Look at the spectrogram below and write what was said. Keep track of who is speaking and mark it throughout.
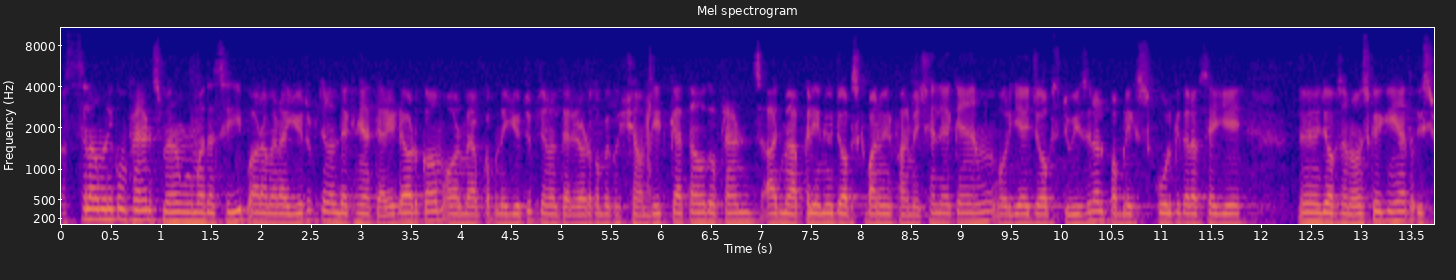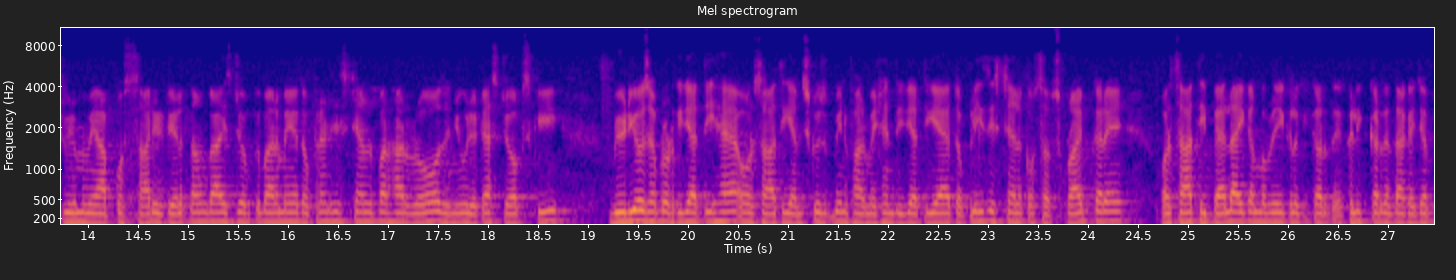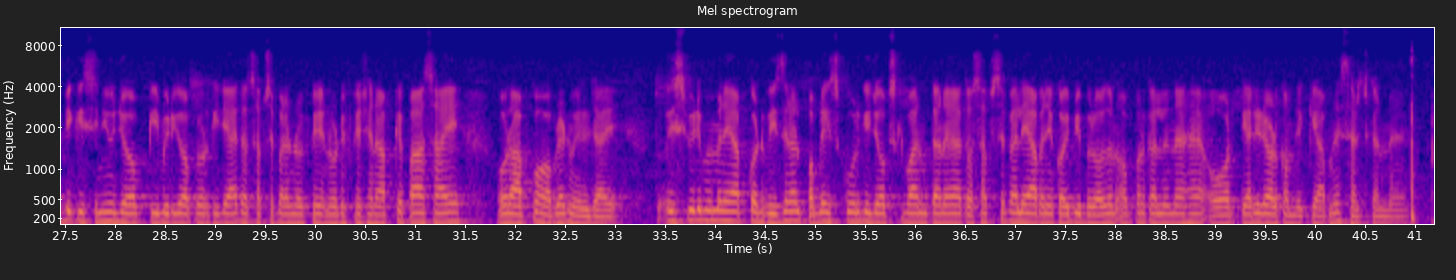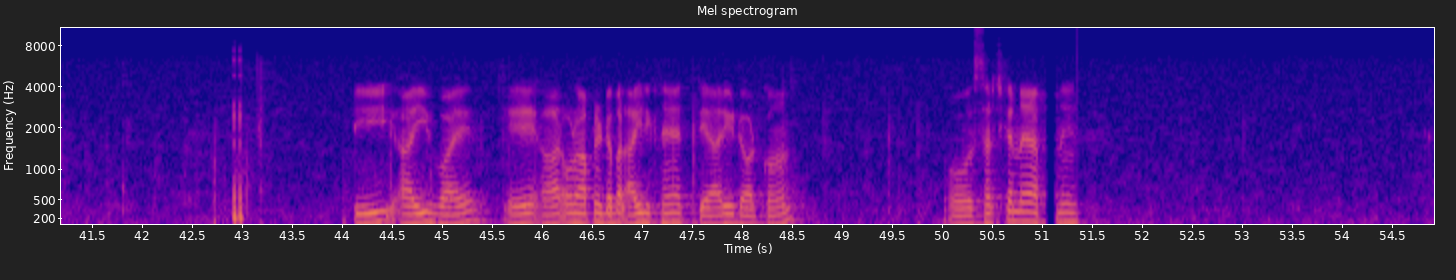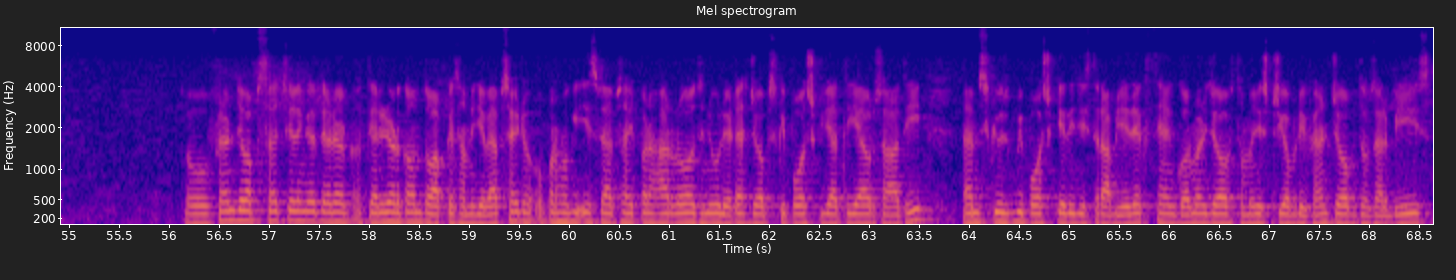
Speaker 1: السلام علیکم فرینڈس میں ہوں محمد حسیب اور میرا یوٹیوب چینل دیکھنے ہیں تیاری ڈاٹ کام اور میں آپ کو اپنے YouTube channel Tayyari dot com پہ خوش آمدید کہتا ہوں۔ تو فرینڈس آج میں آپ کے لیے نیو جابس کے بارے میں انفارمیشن لے کے آیا ہوں اور یہ جابس ڈویژنل پبلک اسکول کی طرف سے یہ جابس اناؤنس کی گئی ہیں۔ تو اس ویڈیو میں میں آپ کو ساری ڈیٹیل بتاؤں گا اس جاب کے بارے میں۔ تو فرینڈس اس چینل پر ہر روز نیو لیٹسٹ جابس کی ویڈیوز اپلوڈ کی جاتی ہے اور ساتھ ہی ایم کی بھی انفارمیشن دی جاتی ہے۔ تو پلیز اس چینل کو سبسکرائب کریں۔ اور ساتھ ہی بیل آئیکن پر کلک کر دیں تاکہ جب بھی کسی نیو جاب کی ویڈیو اپلوڈ کی جائے تو سب سے پہلے نوٹیفیکیشن آپ کے پاس آئے اور آپ کو اپڈیٹ مل جائے۔ تو اس ویڈیو میں میں نے آپ کو ڈویژنل پبلک اسکول کی جابس کے بارے میں بتانا ہے۔ تو سب سے پہلے آپ نے کوئی بھی بروزن اوپن کر لینا ہے اور تیاری ڈاٹ کام لکھ کے آپ نے سرچ کرنا ہے۔ T I Y A R اور آپ نے ڈبل آئی لکھنا ہے تیاری ڈاٹ کام اور سرچ کرنا ہے آپ نے۔ تو فرینڈ جب آپ سرچ کریں گے تیاری ڈاٹ کام، تو آپ کے سامنے یہ ویب سائٹ اوپن ہوگی۔ اس ویب سائٹ پر ہر روز نیو لیٹسٹ جابس کی پوسٹ کی جاتی ہے اور ساتھ ہی ایم سی کیوز بھی پوسٹ کی جاتی ہے جس طرح آپ یہ دیکھتے ہیں گورنمنٹ جابس تو منسٹری آف ڈیفینس جاب دو ہزار بیس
